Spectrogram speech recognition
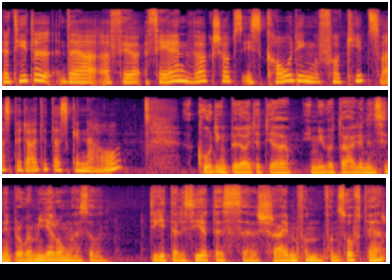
Der Titel der Ferienworkshops ist Coding for Kids. Was bedeutet das genau? Coding bedeutet ja im übertragenen Sinne Programmierung, also digitalisiertes äh, Schreiben von, von Software.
